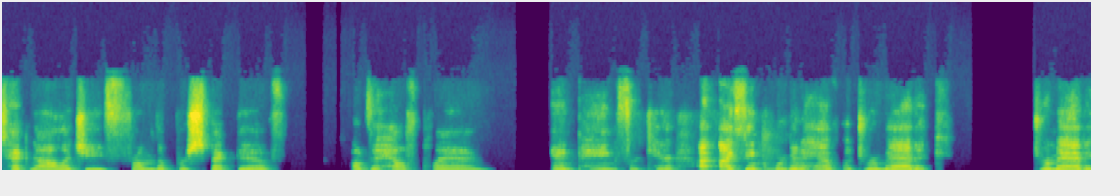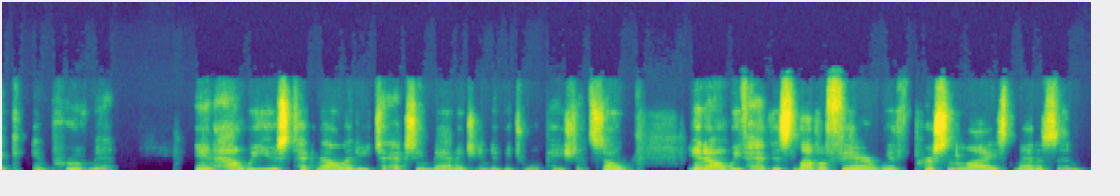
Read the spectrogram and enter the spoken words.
technology from the perspective of the health plan and paying for care. I, I think we're going to have a dramatic, dramatic improvement in how we use technology to actually manage individual patients. So, you know, we've had this love affair with personalized medicine,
